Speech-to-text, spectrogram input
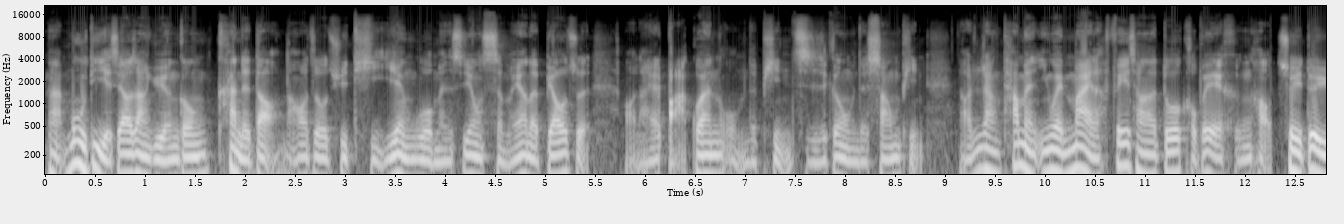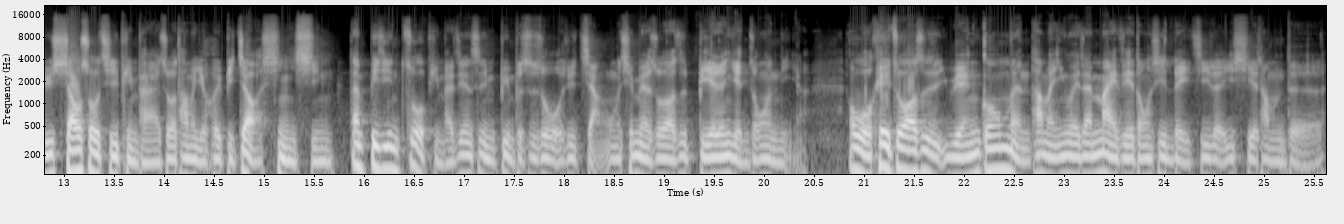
那目的也是要让员工看得到，然后之后去体验我们是用什么样的标准。哦，来把关我们的品质跟我们的商品，然后让他们因为卖了非常的多，口碑也很好，所以对于销售其品牌来说，他们也会比较有信心。但毕竟做品牌这件事情，并不是说我去讲，我们前面也说到是别人眼中的你啊。我可以做到是员工们，他们因为在卖这些东西，累积了一些他们的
